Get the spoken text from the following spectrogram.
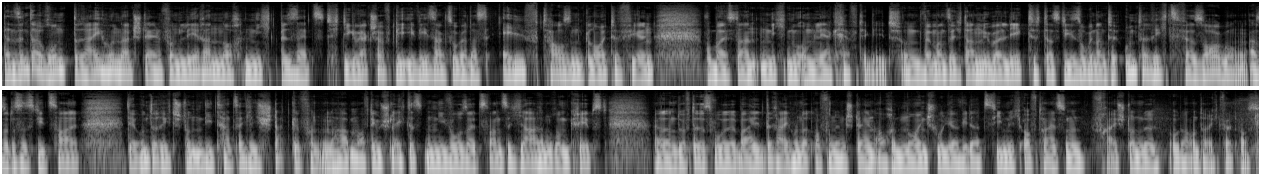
dann sind da rund 300 Stellen von Lehrern noch nicht besetzt. Die Gewerkschaft GEW sagt sogar, dass 11.000 Leute fehlen, wobei es dann nicht nur um Lehrkräfte geht. Und wenn man sich dann überlegt, dass die sogenannte Unterrichtsversorgung, also das ist die Zahl der Unterrichtsstunden, die tatsächlich stattgefunden haben, auf dem schlechtesten Niveau seit 20 Jahren rumkrebst, ja, dann dürfte es wohl bei 300 offenen Stellen auch im neuen Schuljahr wieder ziemlich oft heißen, Freistunde oder Unterricht fällt aus.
